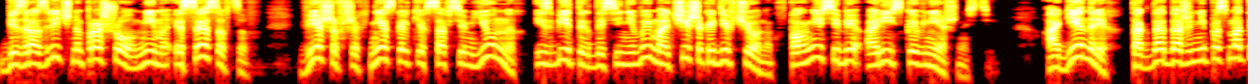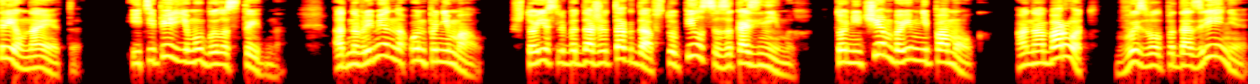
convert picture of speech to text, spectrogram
безразлично прошел мимо эсэсовцев, вешавших нескольких совсем юных, избитых до синевы мальчишек и девчонок, вполне себе арийской внешности. А Генрих тогда даже не посмотрел на это, и теперь ему было стыдно. Одновременно он понимал, что если бы даже тогда вступился за казнимых, то ничем бы им не помог, а наоборот, вызвал подозрение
